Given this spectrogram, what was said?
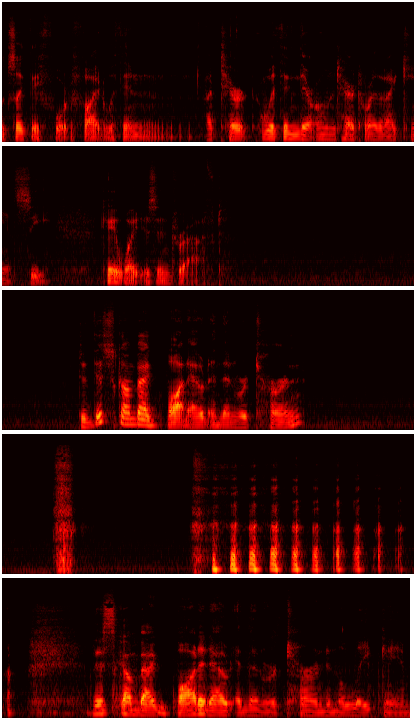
Looks like they fortified within a ter- within their own territory that I can't see. Okay, white is in draft. Did this scumbag bot out and then return? this scumbag bought it out and then returned in the late game.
